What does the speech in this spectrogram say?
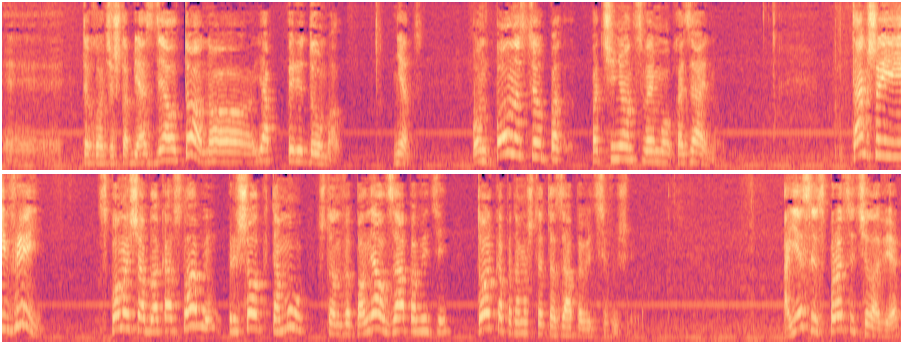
э, ты хочешь, чтобы я сделал то, но я передумал. Нет. Он полностью подчинен своему хозяину. Также и еврей с помощью облака славы пришел к тому, что он выполнял заповеди только потому, что это заповедь Всевышнего. А если спросит человек,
